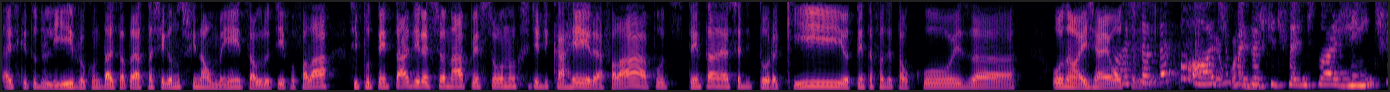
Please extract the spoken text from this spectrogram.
a escrita do livro, quando tá, tá, tá chegando nos finalmente, algo do tipo, falar, tipo, tentar direcionar a pessoa no sentido de carreira, falar, ah, putz, tenta essa editora aqui, ou tenta fazer tal coisa. Ou não, aí já é Eu outra. acho que até pode, Eu- mas acho que diferente do agente,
